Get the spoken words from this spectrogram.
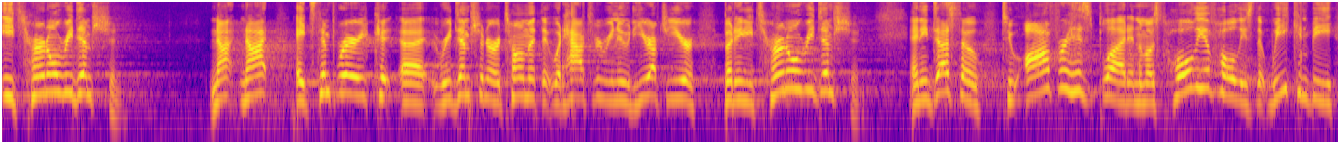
eternal redemption. Not, not a temporary uh, redemption or atonement that would have to be renewed year after year, but an eternal redemption. And he does so to offer his blood in the most holy of holies that we can be,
